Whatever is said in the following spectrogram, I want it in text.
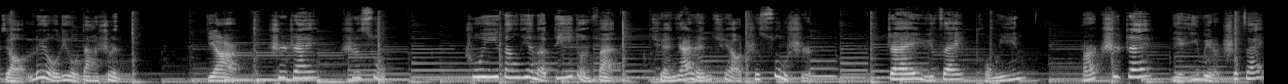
叫六六大顺。第二，吃斋吃素。初一当天的第一顿饭，全家人却要吃素食。斋与灾同音，而吃斋也意味着吃灾，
